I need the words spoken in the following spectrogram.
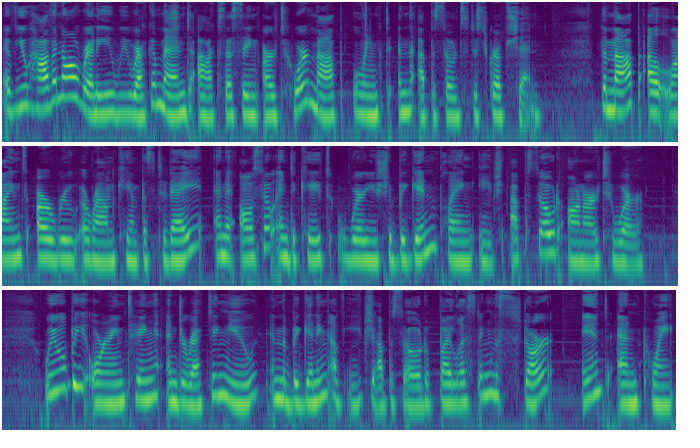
If you haven't already, we recommend accessing our tour map linked in the episode's description. The map outlines our route around campus today, and it also indicates where you should begin playing each episode on our tour. We will be orienting and directing you in the beginning of each episode by listing the start and end point,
